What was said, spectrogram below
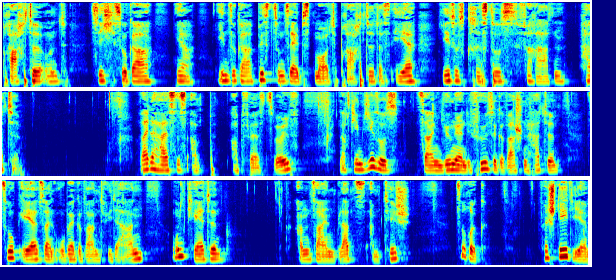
brachte und sich sogar ja ihn sogar bis zum Selbstmord brachte, dass er Jesus Christus verraten hatte. Weiter heißt es ab, ab Vers 12, nachdem Jesus seinen Jüngern die Füße gewaschen hatte, zog er sein Obergewand wieder an und kehrte an seinen Platz am Tisch zurück. Versteht ihr,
